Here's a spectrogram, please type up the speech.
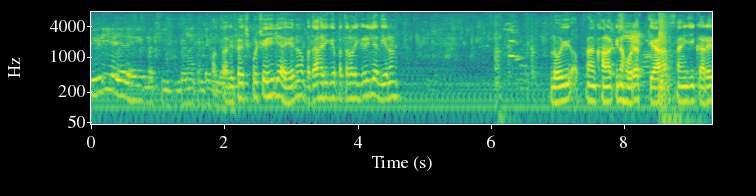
ਕਿਹੜੀ ਹੈ ਯਾਰ ਇਹ ਮੱਛੀ? ਬਿਨਾ ਕੰਡੇ ਪਤਾ ਨਹੀਂ ਫਿਸ਼ ਕੁਛ ਇਹੀ ਲਿਆਏ ਨਾ ਪਤਾ ਹਰੀ ਕੇ ਪੱਤਰ ਵਾਲੀ ਕਿਹੜੀ ਲਿਆਂਦੀ ਇਹਨਾਂ ਨੇ। ਲੋ ਜੀ ਆਪਣਾ ਖਾਣਾ ਪੀਣਾ ਹੋ ਰਿਹਾ ਤਿਆਰ ਸਾਈਂ ਜੀ ਕਰੇ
